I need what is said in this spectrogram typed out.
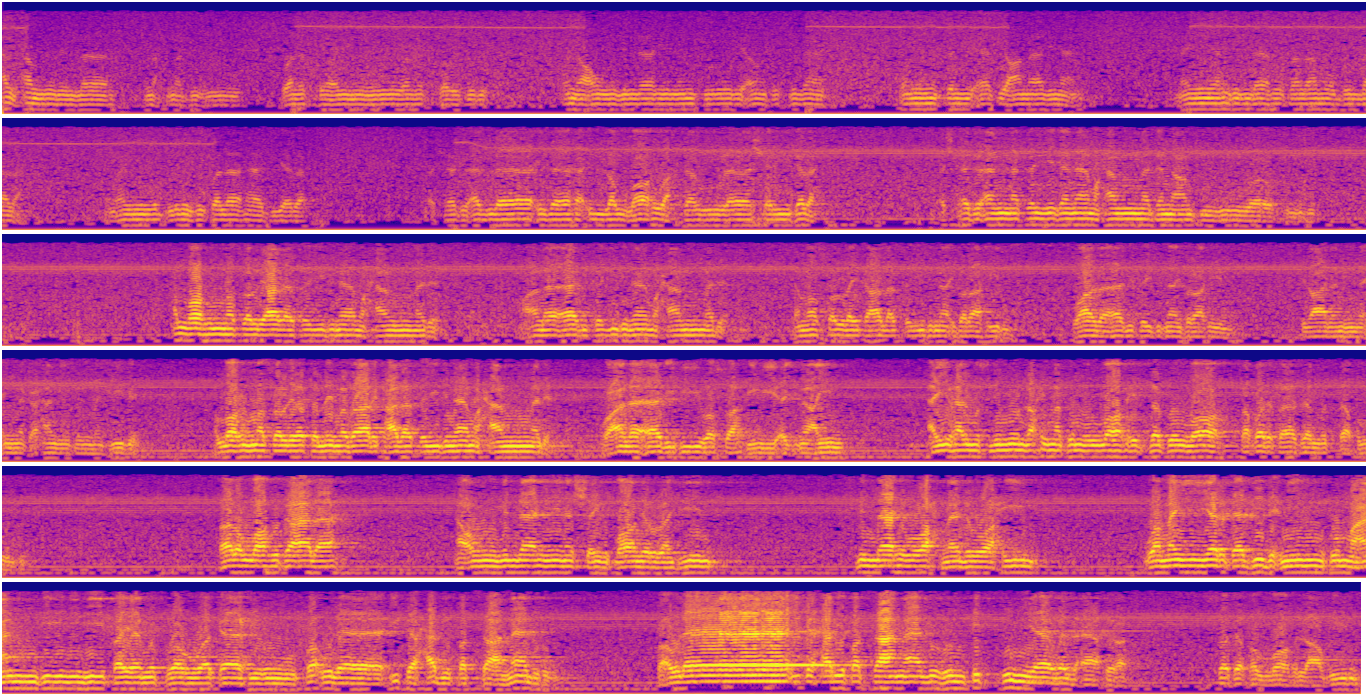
الحمد لله نحمده ونستعينه ونستغفره ونعوذ بالله من شرور أنفسنا ومن سيئات أعمالنا. من يهد الله فلا مضل له ومن يضلله فلا هادي له. أشهد أن لا إله إلا الله وحده لا شريك له. أشهد أن سيدنا محمدا عبده ورسوله. اللهم صل على سيدنا محمد وعلى آل سيدنا محمد كما صليت على سيدنا إبراهيم وعلى آل سيدنا إبراهيم في العالمين إنك حميد مجيد. اللهم صل وسلم وبارك على سيدنا محمد. وعلى آله وصحبه أجمعين. أيها المسلمون رحمكم الله اتقوا الله فقد فاز المتقون. قال الله تعالى أعوذ بالله من الشيطان الرجيم. بسم الله الرحمن الرحيم. ومن يرتد منكم عن دينه فيمت وهو كافر فأولئك حبطت أعمالهم فأولئك حبطت أعمالهم في الدنيا والآخرة. صدق الله العظيم.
